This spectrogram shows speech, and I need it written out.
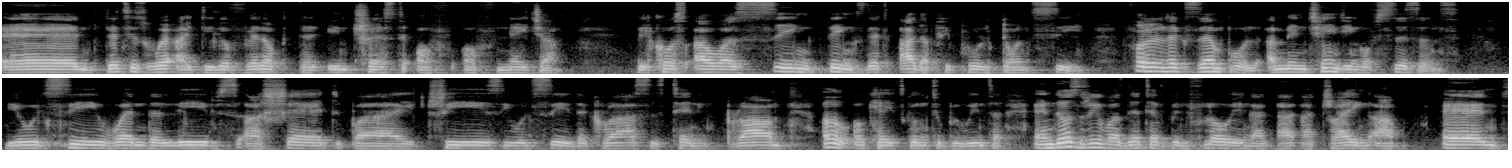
And that is where I developed the interest of, of nature because I was seeing things that other people don't see. For an example, I mean, changing of seasons. You will see when the leaves are shed by trees, you will see the grass is turning brown. Oh, okay, it's going to be winter. And those rivers that have been flowing are, are, are drying up. And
